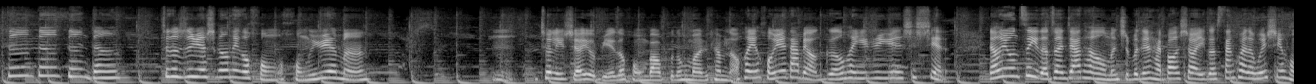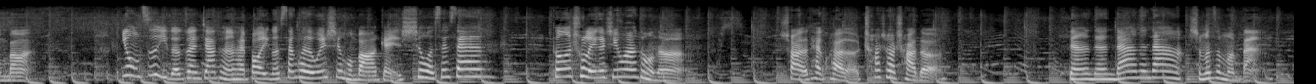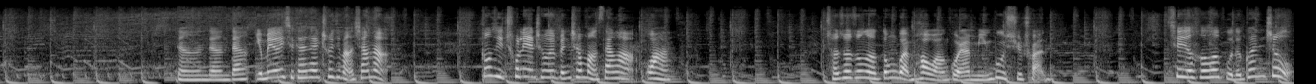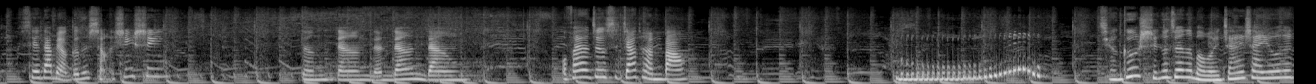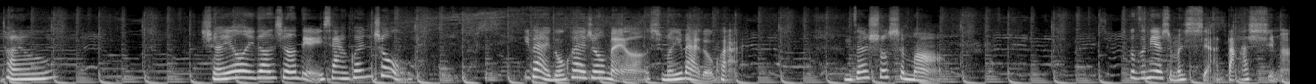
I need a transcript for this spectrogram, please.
噔噔噔噔，这个日月是刚那个红红月吗？嗯，这里只要有别的红包，普通红包就看不到。欢迎红月大表哥，欢迎日月，谢谢。然后用自己的钻加团，我们直播间还报销一个三块的微信红包啊！用自己的钻加团还报一个三块的微信红包啊！感谢我三三，刚刚出了一个金话筒呢，刷的太快了，刷刷刷的。当当当当当，什么怎么办？当当当，有没有一起开开初级宝箱的？恭喜初恋成为本场榜三了！哇，传说中的东莞炮王果然名不虚传。谢谢呵呵谷的关注，谢谢大表哥的小心心。当当当当当，我发现这个是加团包，抢够十个钻的宝宝加一下悠悠的团哦。喜欢悠悠一定要记得点一下关注，一百多块就没了。什么一百多块？你在说什么？这个字念什么喜啊？大喜吗？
